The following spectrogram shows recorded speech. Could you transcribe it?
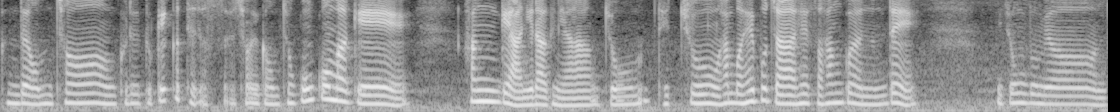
근데 엄청 그래도 깨끗해졌어요. 저희가 엄청 꼼꼼하게 한 게 아니라 그냥 좀 대충 한번 해보자 해서 한 거였는데 이 정도면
